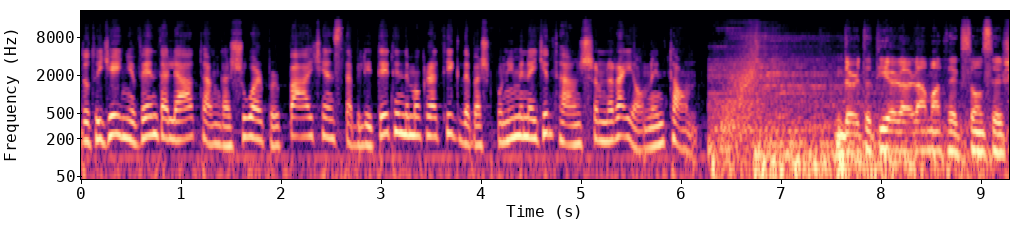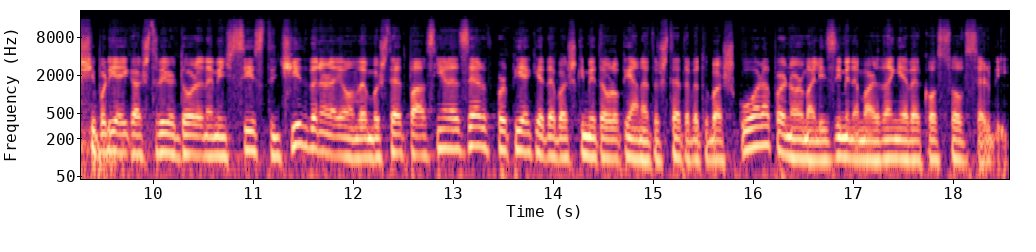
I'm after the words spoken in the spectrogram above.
do të gjejë një vend aleat të angazhuar për paqen, stabilitetin demokratik dhe bashkëpunimin e gjithanshëm në rajonin tonë. Ndër të tjera, Rama thekson se Shqipëria i ka shtrirë dorën e miqësisë të gjithëve në rajon dhe mbështet pa asnjë rezervë përpjekjet e Bashkimit Europian e të Shteteve të Bashkuara për normalizimin e marrëdhënieve Kosovë-Serbi.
